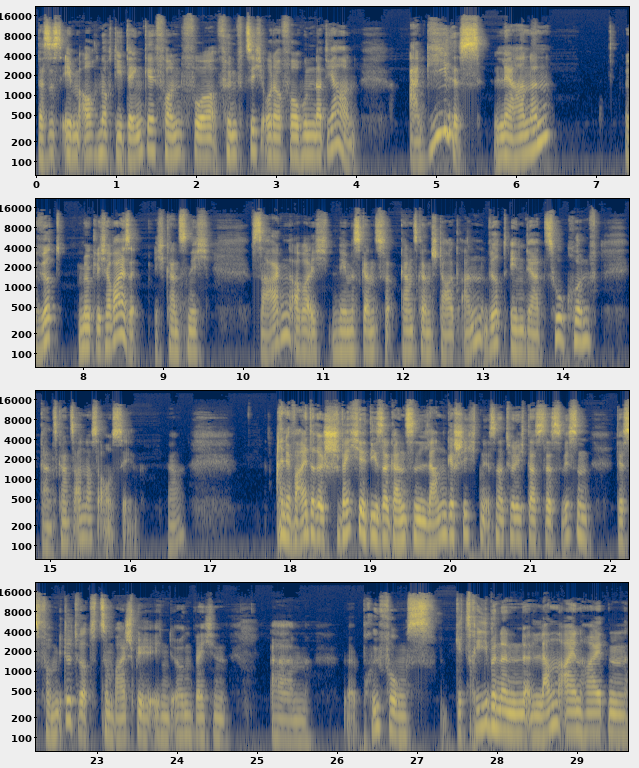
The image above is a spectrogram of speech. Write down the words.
das ist eben auch noch die Denke von vor 50 oder vor 100 Jahren. Agiles Lernen wird möglicherweise, ich kann es nicht sagen, aber ich nehme es ganz, ganz, ganz stark an, wird in der Zukunft ganz, ganz anders aussehen. Ja? Eine weitere Schwäche dieser ganzen Lerngeschichten ist natürlich, dass das Wissen, das vermittelt wird, zum Beispiel in irgendwelchen ähm, prüfungsgetriebenen Lerneinheiten,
